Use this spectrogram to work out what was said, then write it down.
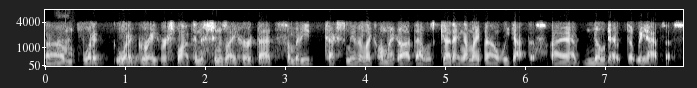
Um, what a what a great response! And as soon as I heard that, somebody texted me. They're like, "Oh my God, that was gutting." I'm like, "No, we got this. I have no doubt that we have this."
